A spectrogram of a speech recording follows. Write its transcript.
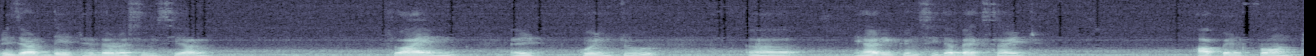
Razer Death Adder Essential so I am uh, going to uh, here you can see the back side up and front.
